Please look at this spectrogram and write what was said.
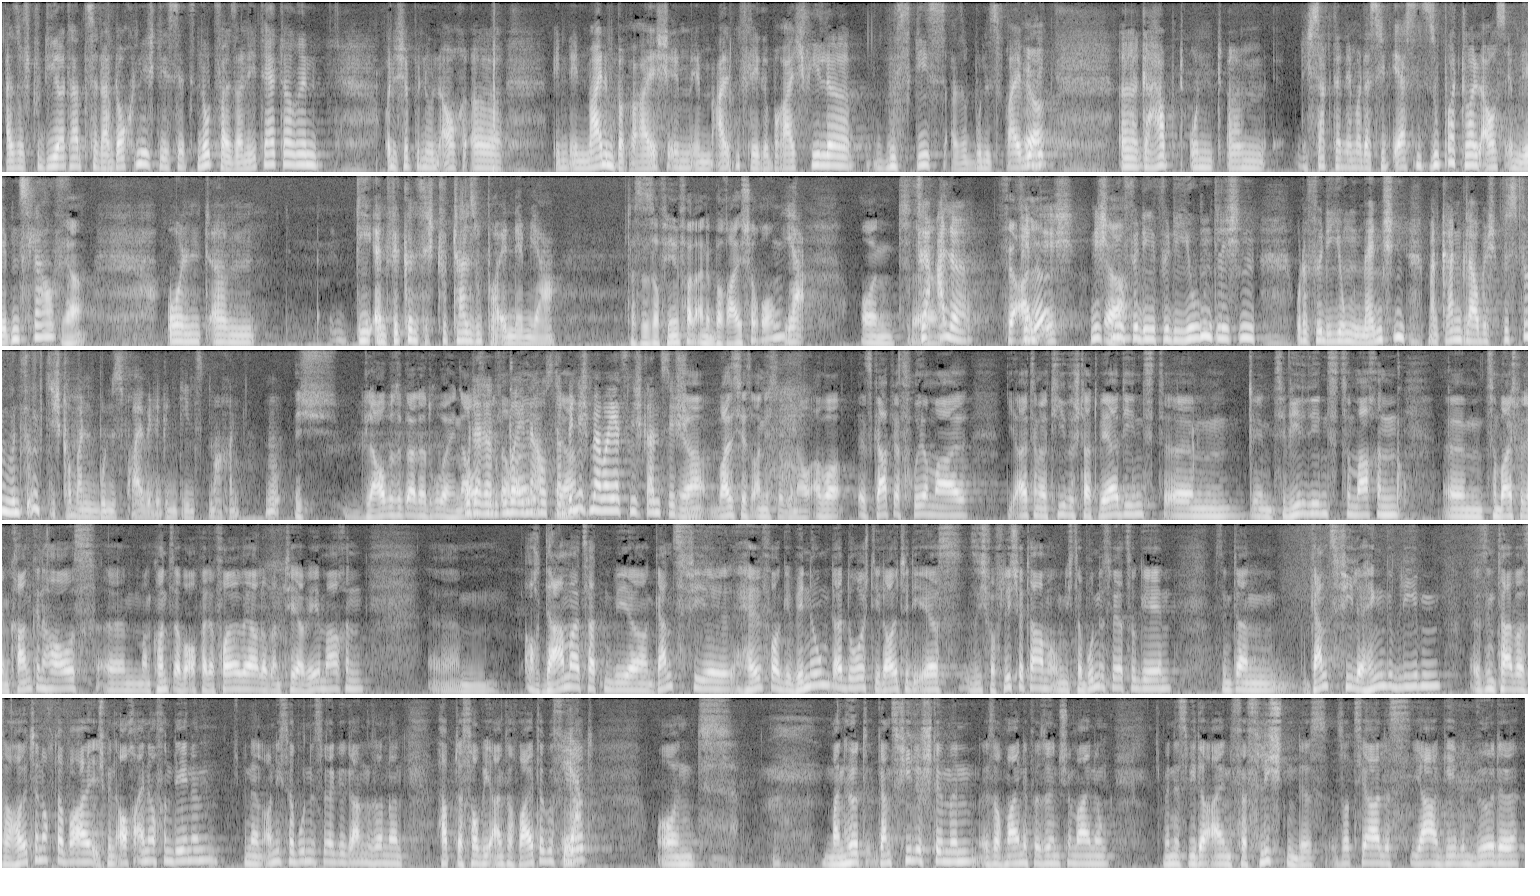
Also studiert hat sie dann doch nicht, die ist jetzt Notfallsanitäterin und ich habe nun auch äh, in, in meinem Bereich, im, im Altenpflegebereich, viele Buftis, also Bundesfreiwillig, äh, gehabt und ähm, ich sage dann immer, das sieht erstens super toll aus im Lebenslauf Ja. und ähm, die entwickeln sich total super in dem Jahr. Das ist auf jeden Fall eine Bereicherung. Ja, Und für äh, alle, Für alle? ich. Nicht Ja. nur für die, für die Jugendlichen oder für die jungen Menschen. Man kann, glaube ich, bis 55 kann man einen Bundesfreiwilligendienst machen. Ne? Ich glaube sogar darüber hinaus. Oder darüber hinaus. Da ja. bin ich mir aber jetzt nicht ganz sicher. Ja, weiß ich jetzt auch nicht so genau. Aber es gab ja früher mal die Alternative statt Wehrdienst, ähm, den Zivildienst zu machen, ähm, zum Beispiel im Krankenhaus. Ähm, man konnte es aber auch bei der Feuerwehr oder beim THW machen. Ähm, auch damals hatten wir ganz viel Helfergewinnung dadurch. Die Leute, die erst sich verpflichtet haben, um nicht zur Bundeswehr zu gehen, sind dann ganz viele hängen geblieben, äh, sind teilweise heute noch dabei. Ich bin auch einer von denen. Ich bin dann auch nicht zur Bundeswehr gegangen, sondern habe das Hobby einfach weitergeführt. Und man hört ganz viele Stimmen, ist auch meine persönliche Meinung, wenn es wieder ein verpflichtendes soziales Jahr geben würde,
